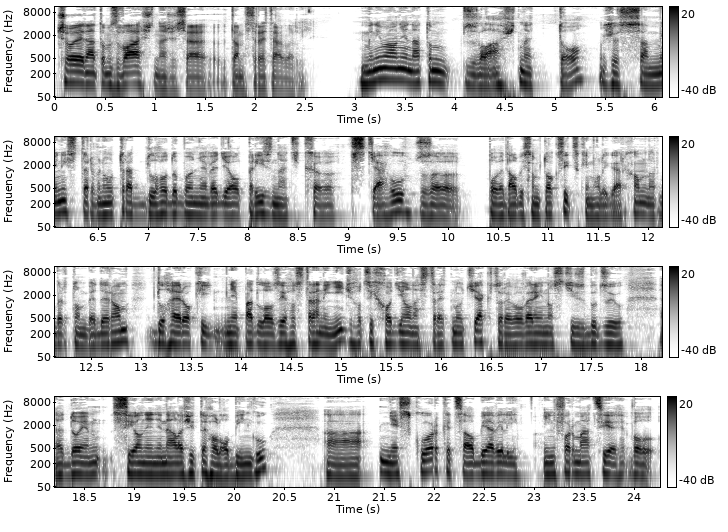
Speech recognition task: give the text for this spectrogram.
Čo je na tom zvláštne, že sa tam stretávali? Minimálne na tom zvláštne to, že sa minister vnútra dlhodobo nevedel priznať k vzťahu s povedal by som toxickým oligarchom Norbertom Bederom. Dlhé roky nepadlo z jeho strany nič, hoci chodil na stretnutia, ktoré vo verejnosti vzbudzujú eh, dojem silne nenáležitého lobbingu. A neskôr, keď sa objavili informácie vo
